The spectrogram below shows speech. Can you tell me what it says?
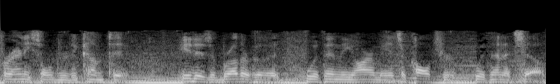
for any soldier to come to. It is a brotherhood within the Army. It's a culture within itself.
